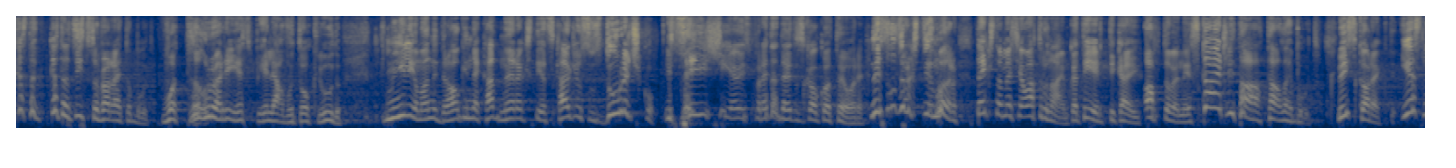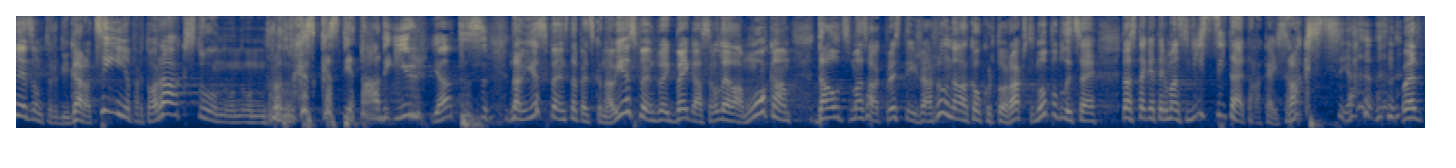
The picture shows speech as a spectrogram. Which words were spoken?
kas tad, kas tad cits tur varētu būt? Vot tur arī es pieļāvu to kļūdu. Mīļie mani draugi, nekad nerakstiet skaitļus uz durčku. Ir sevišķi, ja jūs pretendējat uz kaut ko teoriju. Nu, es uzrakstīju, no tekstā mēs jau atrunājam, ka tie ir tikai aptuveni skaitļi, tā, tā lai būtu. Viss korekti. Iesniedzam, tur bija gara cīņa par to rakstu, un, un, un protams, kas, kas tie tādi ir. Ja? Tas nav iespējams, tāpēc, ka nav iespējams. Beig, beigās ar lielām mokām, daudz mazāk prestižā žurnālā kaut kur to rakstu nopublicē. Tas tagad ir mans viscitētākais raksts. Ja? Bet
